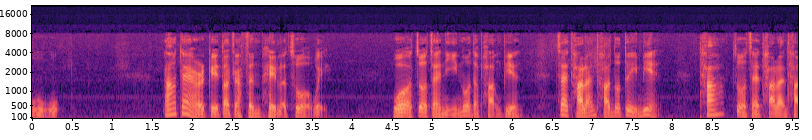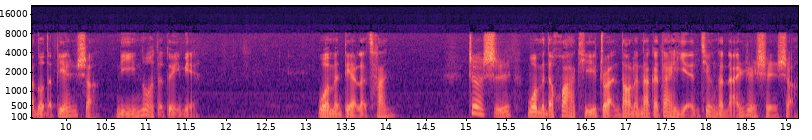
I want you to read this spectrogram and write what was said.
五，阿黛尔给大家分配了座位，我坐在尼诺的旁边。在塔兰塔诺对面，他坐在塔兰塔诺的边上，尼诺的对面。我们点了餐，这时，我们的话题转到了那个戴眼镜的男人身上。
